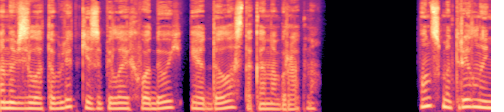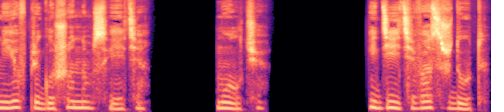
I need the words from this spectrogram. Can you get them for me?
Она взяла таблетки, запила их водой и отдала стакан обратно. Он смотрел на нее в приглушенном свете, молча. Идите, вас ждут.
